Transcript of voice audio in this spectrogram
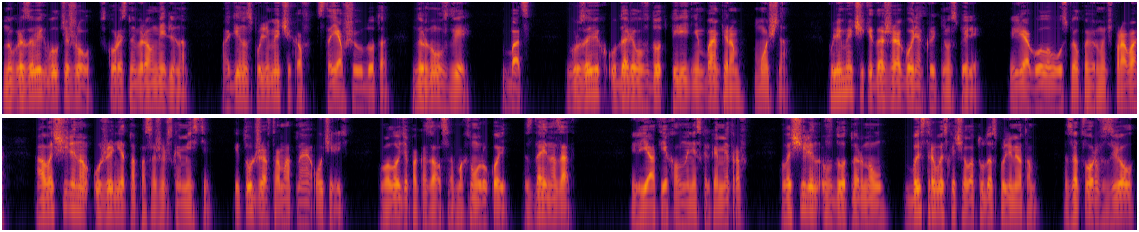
Но грузовик был тяжел, скорость набирал медленно. Один из пулеметчиков, стоявший у дота, нырнул в дверь. Бац! Грузовик ударил в дот передним бампером мощно. Пулеметчики даже огонь открыть не успели. Илья голову успел повернуть вправо, а Лощилина уже нет на пассажирском месте. И тут же автоматная очередь. Володя показался, махнул рукой. «Сдай назад!» Илья отъехал на несколько метров. Лощилин в дот нырнул. Быстро выскочил оттуда с пулеметом. Затвор взвел,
